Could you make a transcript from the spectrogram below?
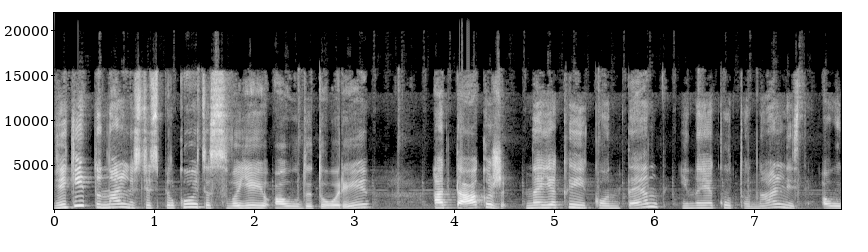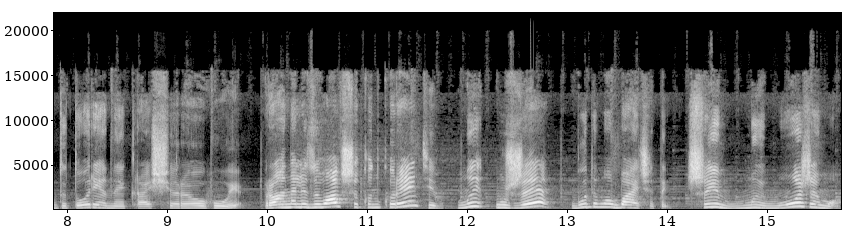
в якій тональності спілкуються зі своєю аудиторією, а також на який контент і на яку тональність аудиторія найкраще реагує. Проаналізувавши конкурентів, ми вже будемо бачити, чим ми можемо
